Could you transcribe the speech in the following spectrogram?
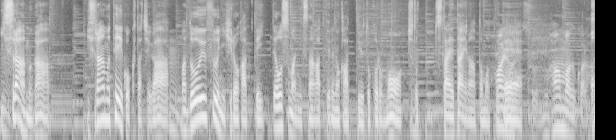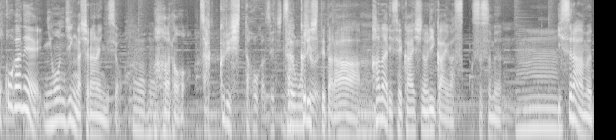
イスラームがイスラーム帝国たちが、うん。まあ、どういう風に広がっていってオスマンにつながっているのかっていうところもちょっと伝えたいなと思ってて、はいはい。そうムハンマドから。ここがね日本人が知らないんですよ。あのざっくり知った方が絶ざ対面白い。っくり知ってたらうん。かなり世界史の理解がす進む。イスラーム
